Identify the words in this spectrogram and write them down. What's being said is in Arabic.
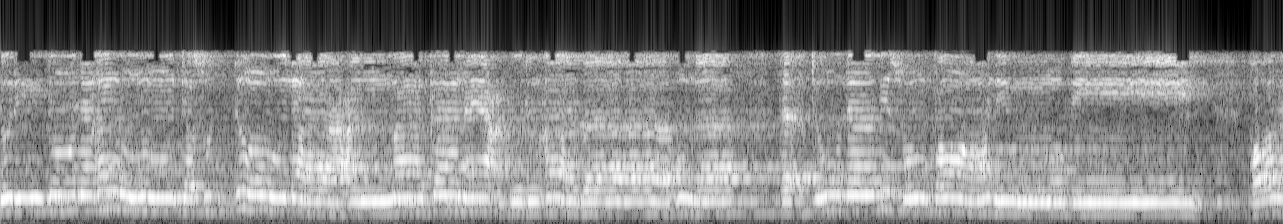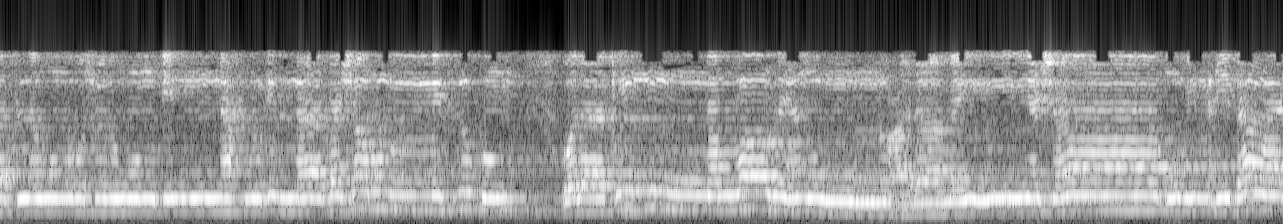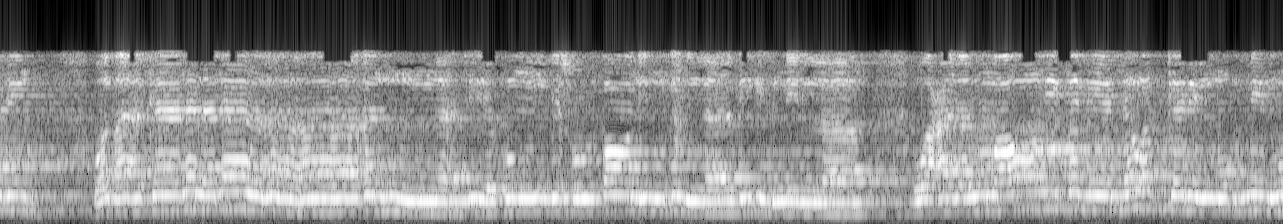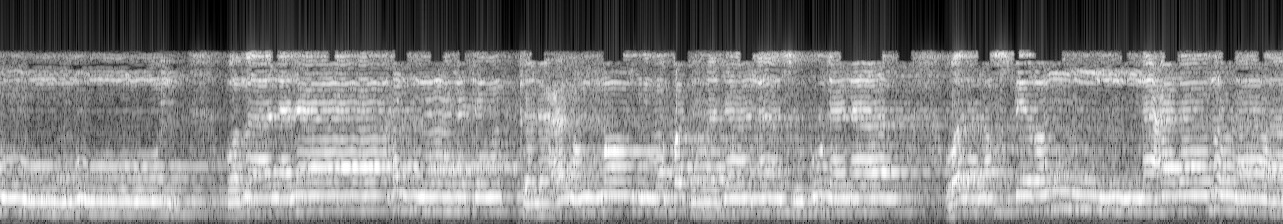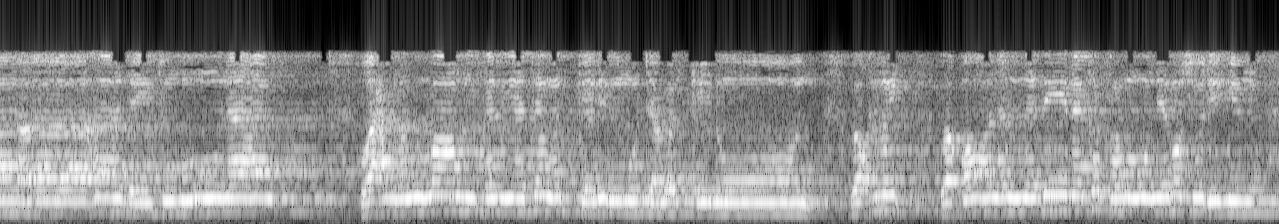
تريدون أن تصدونا عما كان يعبد آباؤنا فأتونا بسلطان مبين. قالت لهم رسلهم إن نحن إلا بشر مثلكم ولكن الله يمن على من يشاء من عباده وما كان وعلى الله فليتوكل المؤمنون. وما لنا ألا نتوكل على الله وقد هدانا سبلنا ولنصبرن على ما آذيتمونا وعلى الله فليتوكل المتوكلون. وقال الذين كفروا لرسلهم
